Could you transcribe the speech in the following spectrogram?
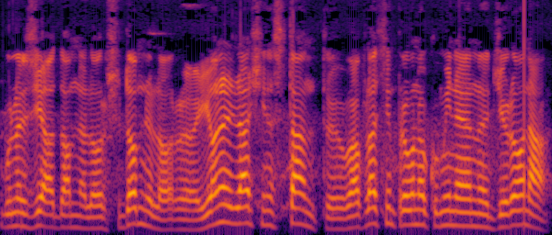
Bună ziua, doamnelor și domnilor! Ionel Laș Instant, vă aflați împreună cu mine în Girona.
